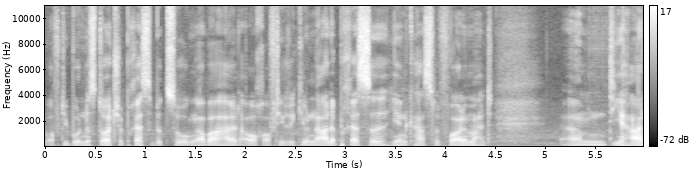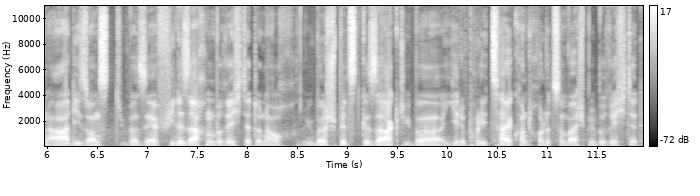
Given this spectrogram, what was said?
auf, die bundesdeutsche Presse bezogen, aber halt auch auf die regionale Presse, hier in Kassel vor allem halt ähm, die HNA, die sonst über sehr viele Sachen berichtet und auch überspitzt gesagt über jede Polizeikontrolle zum Beispiel berichtet.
